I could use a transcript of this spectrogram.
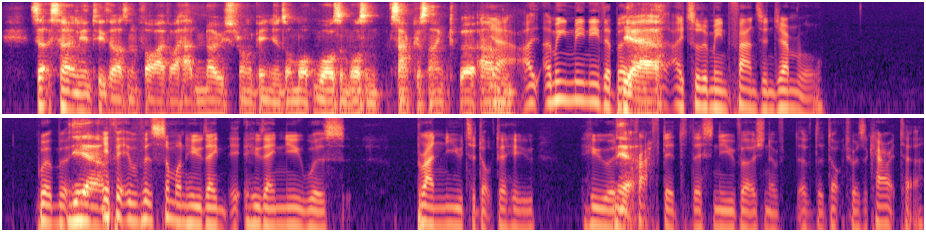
certainly in 2005 I had no strong opinions on what was and wasn't sacrosanct, but um, yeah. I, I mean, me neither. But Yeah. I, I sort of mean fans in general. But, but Yeah. If it, if it was someone who they who they knew was brand new to Doctor Who, who had Yeah. crafted this new version of of the Doctor as a character,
